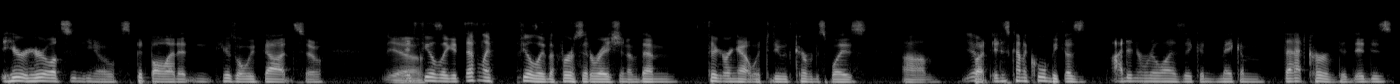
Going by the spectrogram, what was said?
here here let's you know spitball at it and here's what we've got. So Yeah. it feels like it definitely feels like the first iteration of them figuring out what to do with curved displays. Um, Yeah. But it is kind of cool because I didn't realize they could make them that curved. It, it is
